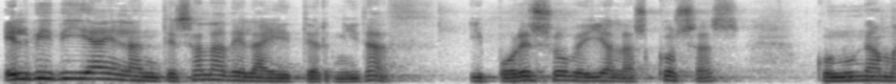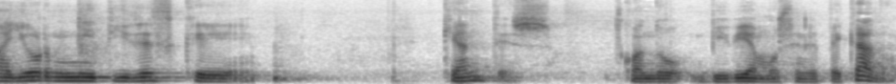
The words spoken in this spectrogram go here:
Él vivía en la antesala de la eternidad y por eso veía las cosas con una mayor nitidez que, que antes, cuando vivíamos en el pecado.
